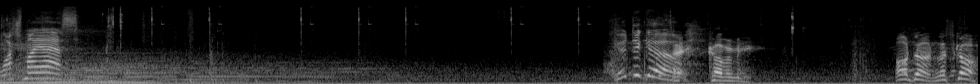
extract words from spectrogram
Watch my ass. Good to go. Hey, cover me. All done, let's go.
